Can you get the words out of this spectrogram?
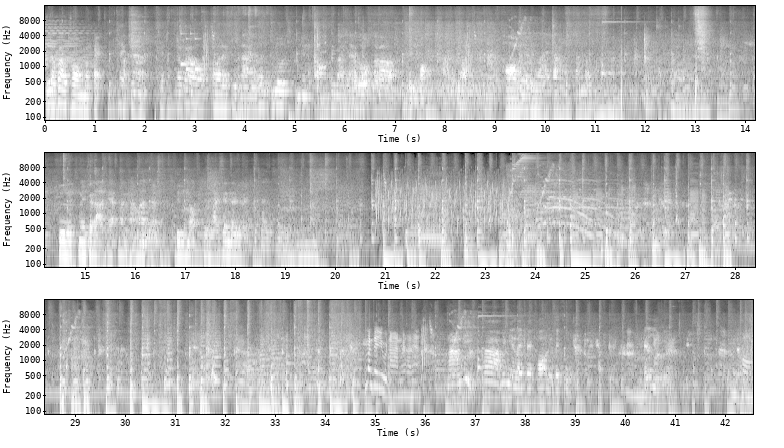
แล้วเราก็เอาทองมาแปะทับหน้า แล้วก็เอาเอาอะไรขีดลายแล้วก็รูดหนึ่งทองขึ้นมาแล้วก็แล้วก็ดึงบล็อกขาตรงนี้ออกทองก็จะเป็นลายตามตามดอกไม้คือในกระดาษเนี้ยมันสามารถจะดึงออกเป็นลายเส้นได้เลยนั่น อมันจะอยู่นานไหมคะเนี่ย นานที่ถ้าไม่มีอะไรไปเคาะหรือไปขูดก็จะอยู่อย่างนี่ ทอง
